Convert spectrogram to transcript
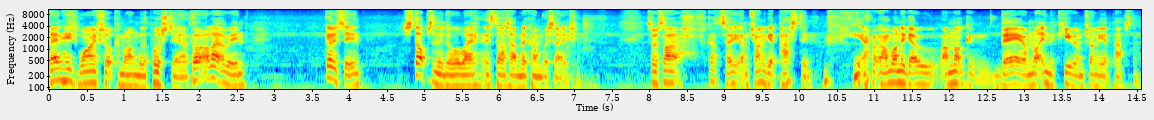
Then his wife sort of come along with a pushchair. I thought I'll let her in. Goes in, stops in the doorway, and starts having a conversation. So it's like, oh, for God's sake, I'm trying to get past him. you know, I want to go. I'm not there. I'm not in the queue. I'm trying to get past him.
